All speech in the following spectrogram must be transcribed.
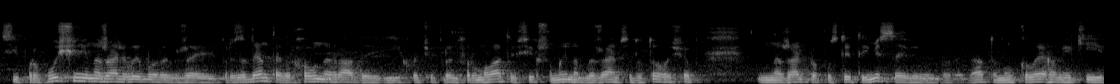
ці пропущені, на жаль, вибори вже і президента, і Верховної Ради. І хочу проінформувати всіх, що ми наближаємося до того, щоб, на жаль, пропустити і місцеві вибори. Да? Тому колегам, які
